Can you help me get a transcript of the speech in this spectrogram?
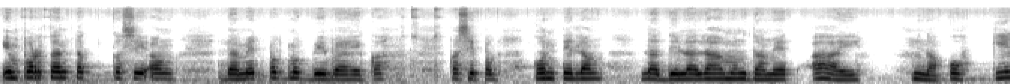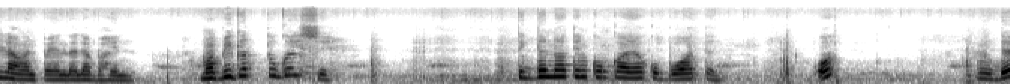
Importante kasi ang damit pag magbibiyahe ka. Kasi pag konti lang na dilala mong damit ay, nako, kailangan pa yan lalabahin. Mabigat to guys eh. Tignan natin kung kaya ko buhatin. Oh? Hindi.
